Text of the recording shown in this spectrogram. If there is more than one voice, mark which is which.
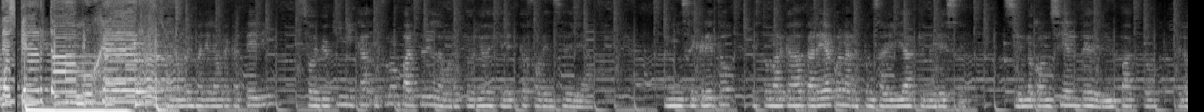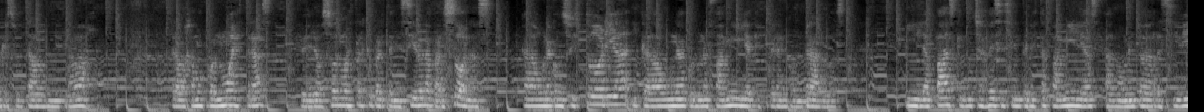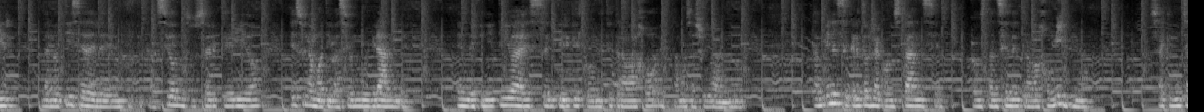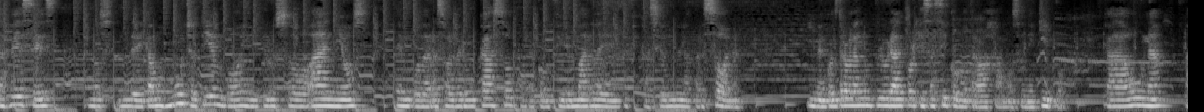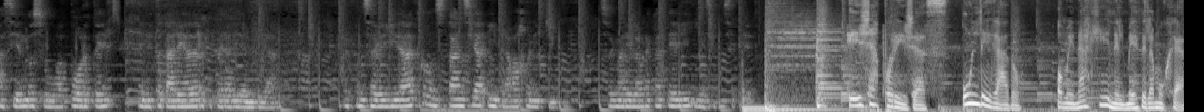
Speaker 1: Despierta mujer.
Speaker 2: Mi nombre es María Laura Catelli, soy bioquímica y formo parte del laboratorio de genética forense de LEAF. Mi secreto es tomar cada tarea con la responsabilidad que merece, siendo consciente del impacto de los resultados de mi trabajo. Trabajamos con muestras, pero son muestras que pertenecieron a personas, cada una con su historia y cada una con una familia que espera encontrarlos. Y la paz que muchas veces sienten estas familias al momento de recibir la noticia de la identificación de su ser querido es una motivación muy grande. En definitiva es sentir que con este trabajo estamos ayudando. También el secreto es la constancia, constancia en el trabajo mismo, ya que muchas veces nos dedicamos mucho tiempo, incluso años, en poder resolver un caso para confirmar la identificación de una persona. Y me encuentro hablando en plural porque es así como trabajamos en equipo, cada una haciendo su aporte en esta tarea de recuperar identidad. Responsabilidad, constancia y trabajo en equipo. Soy María Laura Catelli y ese es mi secreto.
Speaker 3: Ellas por ellas. Un legado. Homenaje en el mes de la mujer.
